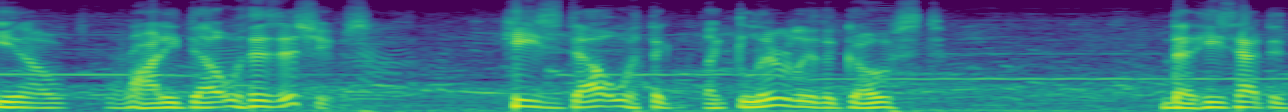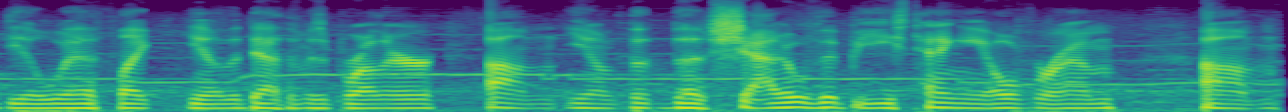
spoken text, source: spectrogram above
you know, Roddy dealt with his issues. He's dealt with the like literally the ghost that he's had to deal with, like you know the death of his brother, um, you know the the shadow of the beast hanging over him, um,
